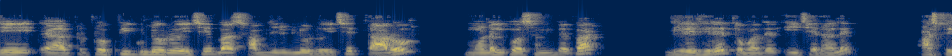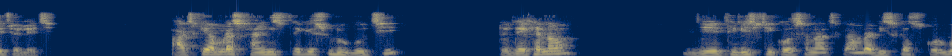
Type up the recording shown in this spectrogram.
যে টপিকগুলো রয়েছে বা সাবজেক্টগুলো রয়েছে, তারও মডেল কোশ্চেন পেপার ধীরে ধীরে তোমাদের এই চ্যানেলে আসতে চলেছে। আজকে আমরা সায়েন্স থেকে শুরু করছি। তো দেখে নাও যে তিরিশটি কোশ্চেন আজকে আমরা ডিসকাস করব।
